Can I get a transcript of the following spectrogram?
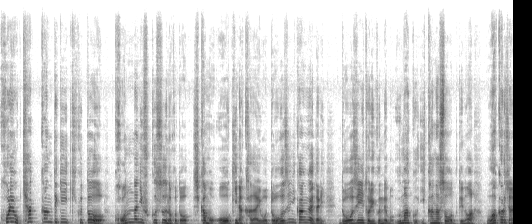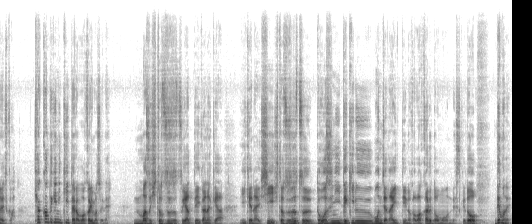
これを客観的に聞くとこんなに複数のことしかも大きな課題を同時に考えたり同時に取り組んでもうまくいかなそうっていうのは分かるじゃないですか。客観的に聞いたら分かりますよね。まず一つずつやっていかなきゃいけないし一つずつ同時にできるもんじゃないっていうのが分かると思うんですけどでもね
